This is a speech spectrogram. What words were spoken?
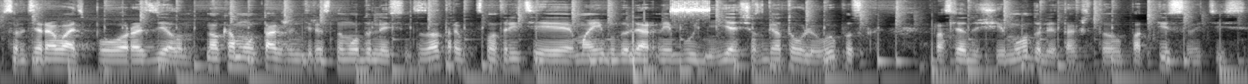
сортировать по разделам. Но кому также интересны модульные синтезаторы, смотрите мои модулярные будни. Я сейчас готовлю выпуск про следующие модули, так что подписывайтесь.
